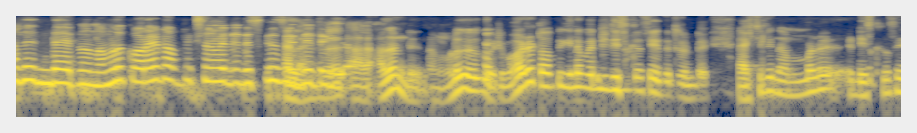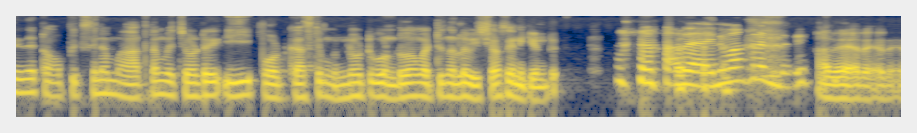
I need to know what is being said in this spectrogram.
അതെന്തായിരുന്നു? നമ്മൾ കുറെ ടോപ്പിക്സിനെ പറ്റി ഡിസ്കസ് ചെയ്തിട്ടില്ല. അതുണ്ട്. നമ്മൾ ഒരുപാട് ടോപ്പിക്കിനെ പറ്റി ഡിസ്കസ് ചെയ്തിട്ടുണ്ട്. ആക്ച്വലി നമ്മൾ ഡിസ്കസ് ചെയ്ത ടോപ്പിക്സിനെ മാത്രം വെച്ചുകൊണ്ട് ഈ പോഡ്കാസ്റ്റ് മുന്നോട്ട് കൊണ്ടുപോകാൻ പറ്റും എന്നുള്ള വിശ്വാസം എനിക്കുണ്ട്. അതെ അതെ അതെ.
